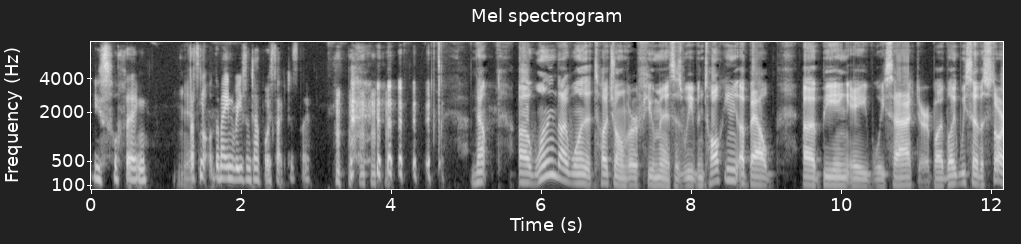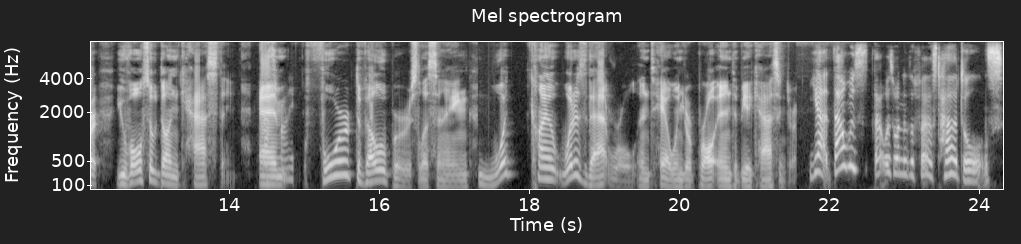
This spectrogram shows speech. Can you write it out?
useful thing. Yeah. That's not the main reason to have voice actors, though. Now, uh, one thing that I wanted to touch on for a few minutes is we've been talking about uh, being a voice actor, but like we said at the start, you've also done casting. And right. for developers listening, what kind of what does that role entail when you're brought in to be a casting director? Yeah, that was that was one of the first hurdles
